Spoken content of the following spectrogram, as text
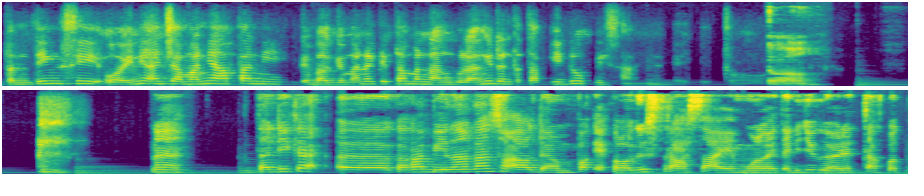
penting sih wah ini ancamannya apa nih bagaimana kita menanggulangi dan tetap hidup misalnya kayak gitu Betul. Nah, tadi kak eh, kakak bilang kan soal dampak ekologis terasa ya. Mulai tadi juga ada takut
